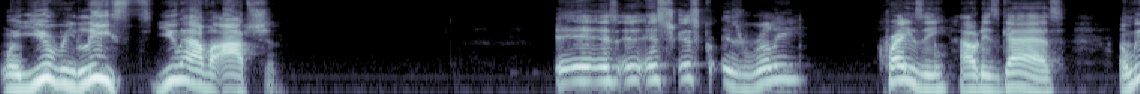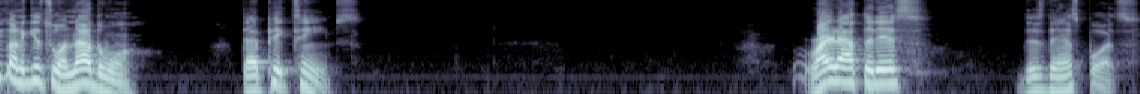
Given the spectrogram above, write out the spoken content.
when you release, you have an option. It's, it's, it's, it's really crazy how these guys, and we're going to get to another one that pick teams. Right after this, this day in sports.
